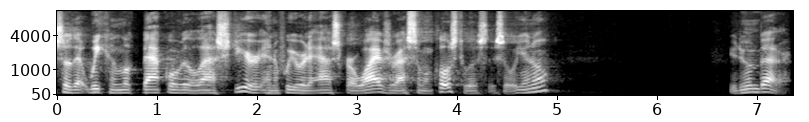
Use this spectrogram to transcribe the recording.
so that we can look back over the last year and if we were to ask our wives or ask someone close to us, they say, well, you know, you're doing better.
